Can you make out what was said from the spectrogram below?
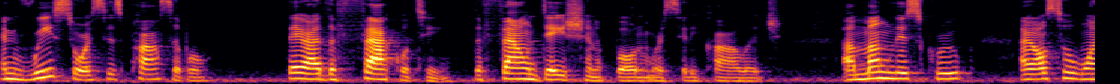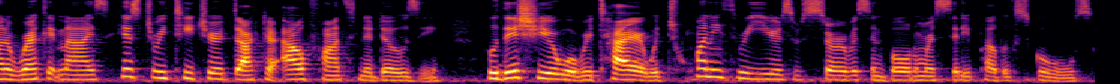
and resources possible. They are the faculty, the foundation of Baltimore City College. Among this group, I also want to recognize history teacher Dr. Alphonse Nadozi, who this year will retire with 23 years of service in Baltimore City Public Schools.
